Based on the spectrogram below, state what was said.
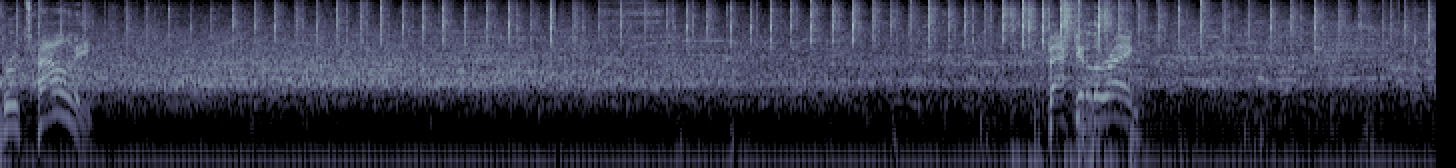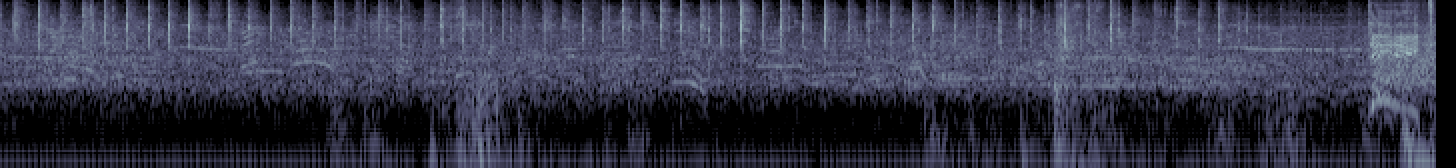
Brutality. Back into the ring. DDT!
